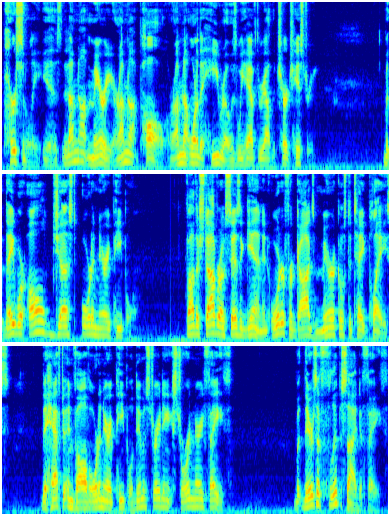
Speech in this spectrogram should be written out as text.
personally is that I'm not Mary or I'm not Paul or I'm not one of the heroes we have throughout the church history. But they were all just ordinary people. Father Stavros says again in order for God's miracles to take place, they have to involve ordinary people demonstrating extraordinary faith. But there's a flip side to faith.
